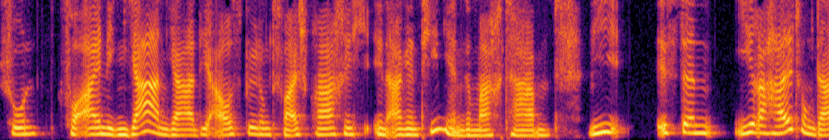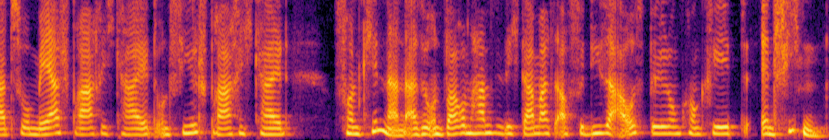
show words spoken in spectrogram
schon vor einigen Jahren ja die Ausbildung zweisprachig in Argentinien gemacht haben. Wie ist denn Ihre Haltung dazu, Mehrsprachigkeit und Vielsprachigkeit von Kindern? Also und warum haben Sie sich damals auch für diese Ausbildung konkret entschieden?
